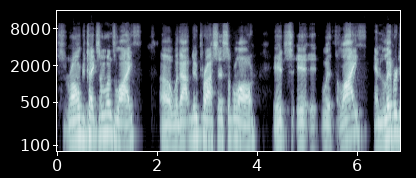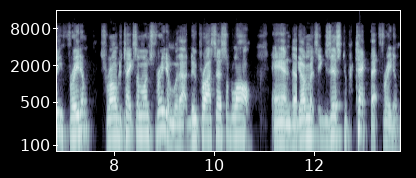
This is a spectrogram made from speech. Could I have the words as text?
It's wrong to take someone's life uh, without due process of law. It's it, it, with life and liberty, freedom. It's wrong to take someone's freedom without due process of law. And uh, governments exist to protect that freedom,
